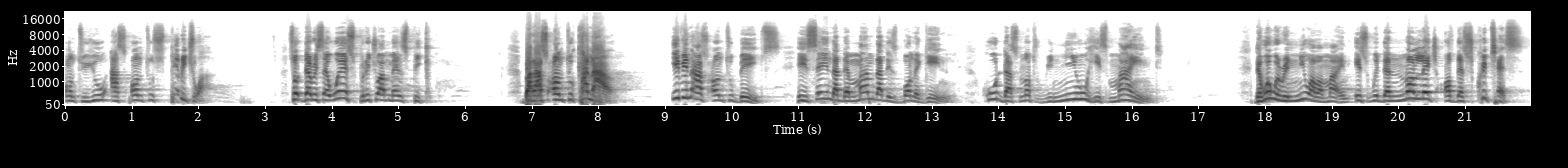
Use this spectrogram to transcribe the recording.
unto you as unto spiritual so there is a way spiritual men speak. But as unto carnal, even as unto babes, he is saying that the man that is born again, who does not renew his mind, the way we renew our mind is with the knowledge of the scriptures.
